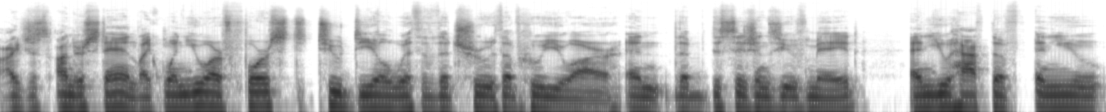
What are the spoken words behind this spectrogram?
I just understand like when you are forced to deal with the truth of who you are and the decisions you've made and you have to and you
